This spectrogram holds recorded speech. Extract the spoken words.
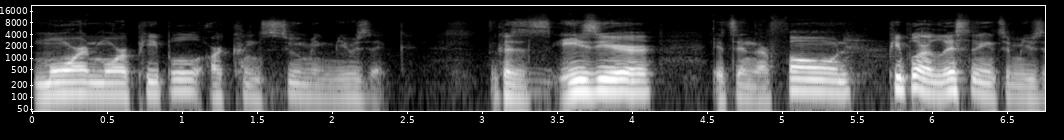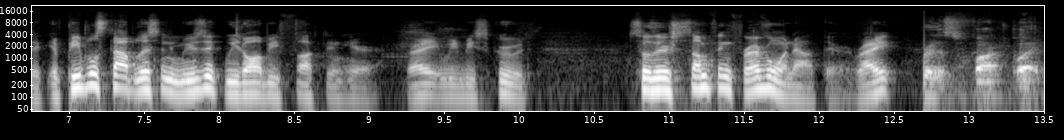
more and more people are consuming music because it's easier, it's in their phone. People are listening to music. If people stopped listening to music, we'd all be fucked in here, right? We'd be screwed. So there's something for everyone out there, right? as fuck, but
